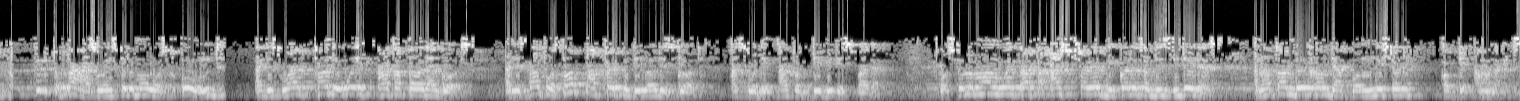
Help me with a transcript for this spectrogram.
But it came to pass when Solomon was old that his wife turned away his heart after other gods, and his heart was not perfect with the Lord his God, as was the heart of David his father. For Solomon went after Ashtoreth, the goddess of the Zidonians, and after Milcom the abomination of the Ammonites.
